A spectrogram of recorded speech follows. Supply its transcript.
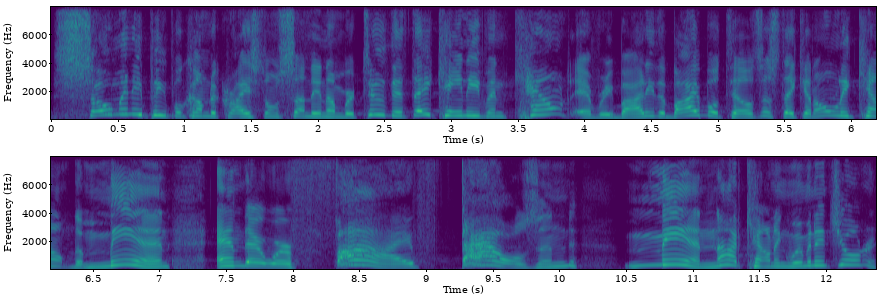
so many people come to Christ on Sunday number two that they can't even count everybody. The Bible tells us they can only count the men, and there were 5,000 men, not counting women and children.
